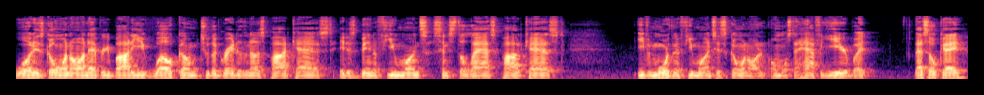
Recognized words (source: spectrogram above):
What is going on, everybody? Welcome to the Greater Than Us podcast. It has been a few months since the last podcast. Even more than a few months, it's going on almost a half a year, but that's okay.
